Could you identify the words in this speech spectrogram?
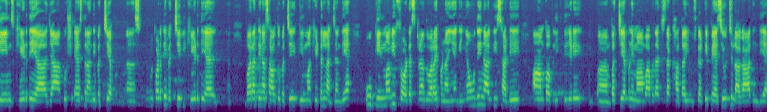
ਗੇਮਸ ਖੇਡਦੇ ਆ ਜਾਂ ਕੁਝ ਇਸ ਤਰ੍ਹਾਂ ਦੇ ਬੱਚੇ ਸਕੂਲ ਪੜ੍ਹਦੇ ਬੱਚੇ ਵੀ ਖੇਡਦੇ ਆ 12 13 ਸਾਲ ਤੋਂ ਬੱਚੇ ਗੇਮਾਂ ਖੇਡਣ ਲੱਗ ਜਾਂਦੇ ਆ, ਉਹ ਗੇਮਾਂ ਵੀ ਫਰਾਡਸਟਰਾਂ ਦੁਆਰਾ ਹੀ ਬਣਾਈਆਂ ਗਈਆਂ। ਉਹਦੇ ਨਾਲ ਵੀ ਸਾਡੇ ਆਮ ਪਬਲਿਕ ਦੇ ਜਿਹੜੇ ਬੱਚੇ ਆਪਣੇ ਮਾਪੇ ਦਾ ਕਿਸੇ ਦਾ ਖਾਤਾ ਯੂਜ਼ ਕਰਕੇ ਪੈਸੇ ਉਹ ਚ ਲਗਾ ਦਿੰਦੇ ਆ।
